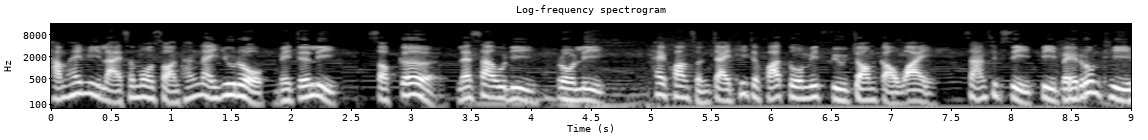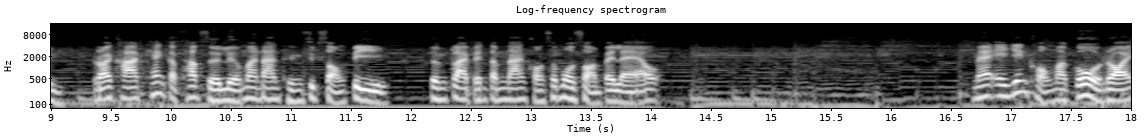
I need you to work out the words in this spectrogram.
ทำให้มีหลายสโมสรทั้งในยุโรป เมเจอร์ลีกซ็อกเกอร์ และซาอุดี โปรลีก ให้ความสนใจที่จะคว้าตัวมิดฟิลด์จอมเก่าวัย 34 ปีไปร่วมทีม ร้อยค้าแข่งกับทัพเสือเหลืองมานานถึง 12 ปี จนกลายเป็นตำนานของสโมสรไปแล้ว แม้เอเย่นของมาโก้ร้อย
